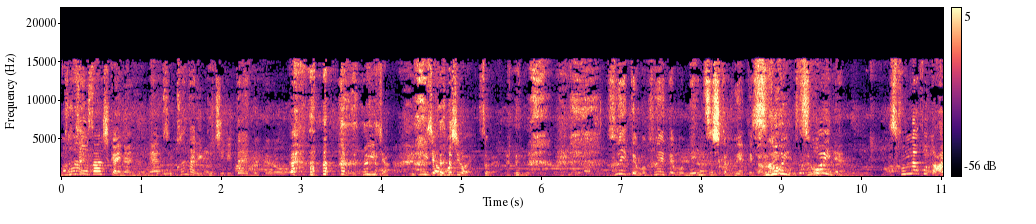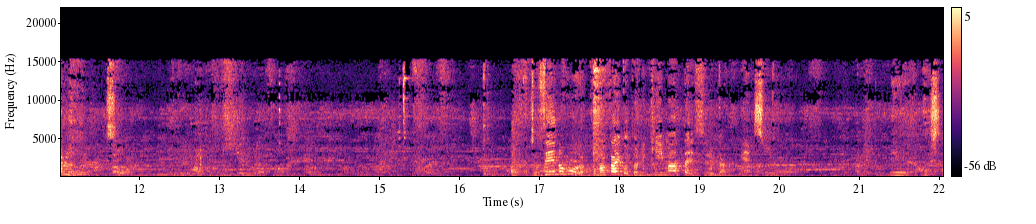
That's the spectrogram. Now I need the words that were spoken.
桃蔵さんしかいないんだよね。かなり愚痴りたいんだけど。いいじゃん。いいじゃん。面白いそれ。増えても増えてもメンズしか増えていかない。すごいすごいね。そんなことあるんだよそう。女性の方が細かいことに気回ったりするからね。そうで私あ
